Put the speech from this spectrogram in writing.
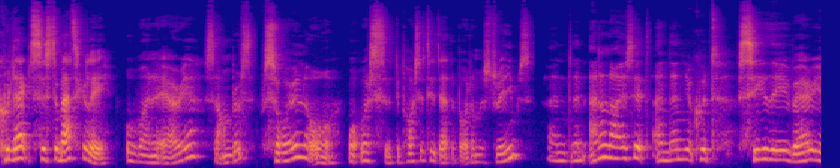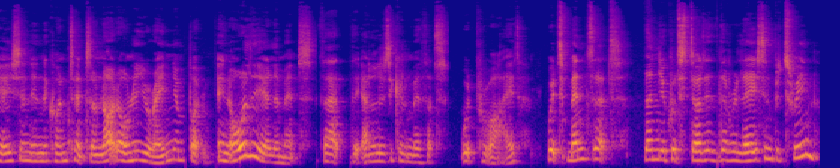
collect systematically over an area samples, soil or what was deposited at the bottom of streams, and then analyze it. And then you could see the variation in the contents of not only uranium, but in all the elements that the analytical methods would provide, which meant that then you could study the relation between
